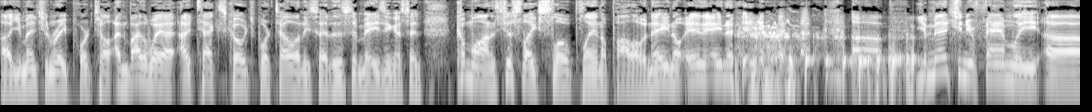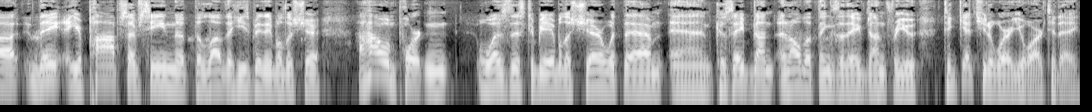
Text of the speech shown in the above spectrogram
Uh, you mentioned Ray Portell, and by the way, I, I text Coach Portell and he said, "This is amazing." I said, "Come on, it's just like slow playing Apollo." And they know. Um, you mentioned your family. Uh, they, your pops. I've seen the, the love that he's been able to share. How important was this to be able to share with them, and because they've done and all the things that they've done for you to get you to where you are today?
